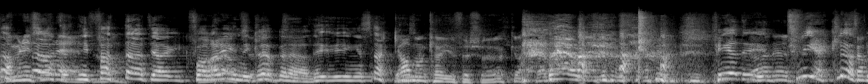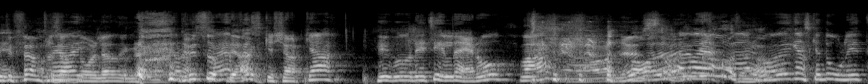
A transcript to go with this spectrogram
Ja, men det det att, ni fattar att jag kvalar Ja, in i klubben här. Det är ju ingen snack. Ja, alltså. man kan ju försöka. Peder är Ja, det är tveklöst 55 Men jag- procent norrlänning. Du är suppleant. Fiskekörka. Hur går det till där då? Va? Ja, nu Ja, så. det Det var, är det bra. var ju ganska dåligt.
